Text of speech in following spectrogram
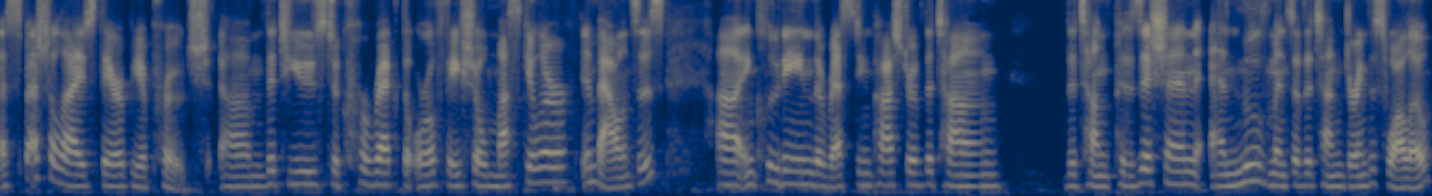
a specialized therapy approach um, that's used to correct the orofacial muscular imbalances, uh, including the resting posture of the tongue, the tongue position and movements of the tongue during the swallow.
